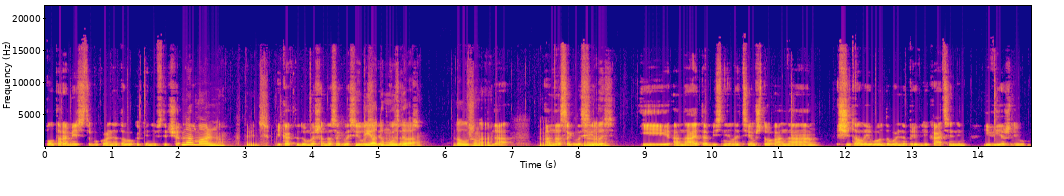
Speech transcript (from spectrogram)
полтора месяца буквально того, как они встречались. Нормально, в принципе. И как ты думаешь, она согласилась? Да, я думаю, да. Должна. Да. Ну. Она согласилась, да. и она это объяснила тем, что она считала его довольно привлекательным и вежливым.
